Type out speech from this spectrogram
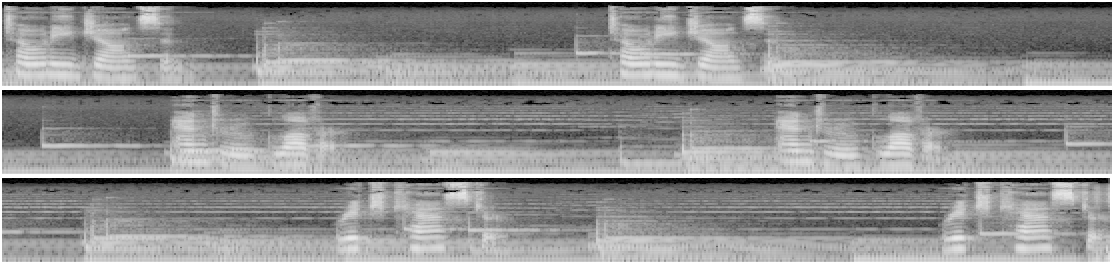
Tony Johnson. Tony Johnson. Andrew Glover. Andrew Glover. Rich Caster. Rich Caster.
